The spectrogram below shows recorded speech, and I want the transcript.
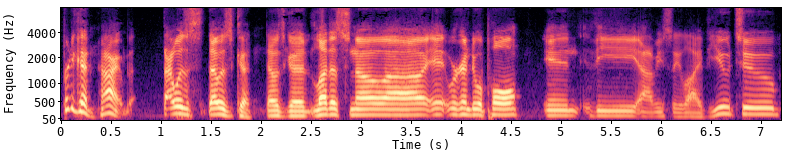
pretty good. All right, that was that was good. That was good. Let us know. Uh, it- we're gonna do a poll in the obviously live YouTube.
